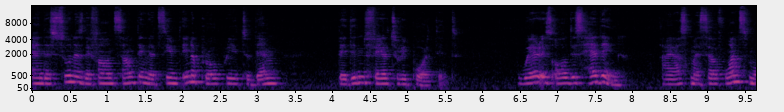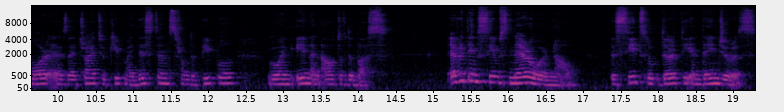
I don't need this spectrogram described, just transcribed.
and as soon as they found something that seemed inappropriate to them, they didn't fail to report it. Where is all this heading? I ask myself once more as I try to keep my distance from the people going in and out of the bus. Everything seems narrower now. The seats look dirty and dangerous,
